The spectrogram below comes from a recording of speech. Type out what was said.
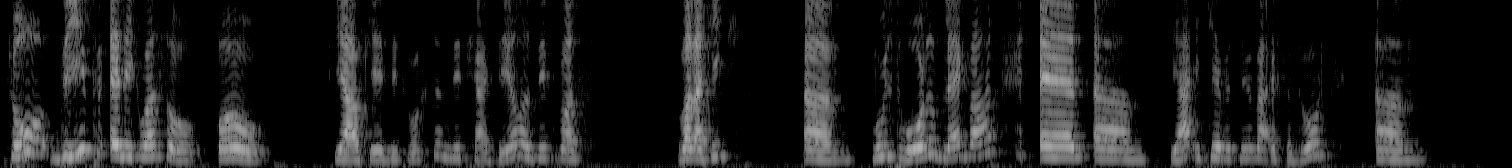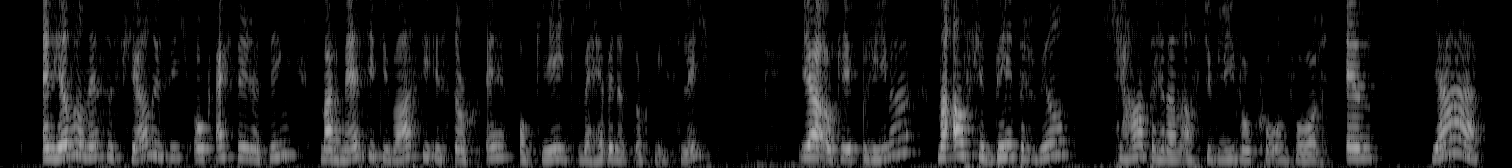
zo diep. En ik was zo, oh, ja oké, dit wordt hem, dit ga ik delen. Dit was wat ik um, moest horen, blijkbaar. En um, ja, ik geef het nu maar even door. Um, en heel veel mensen schuilen zich ook achter het ding. Maar mijn situatie is toch, oké, we hebben het toch niet slecht. Ja, oké, prima. Maar als je het beter wilt, ga er dan alsjeblieft ook gewoon voor. En ja,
